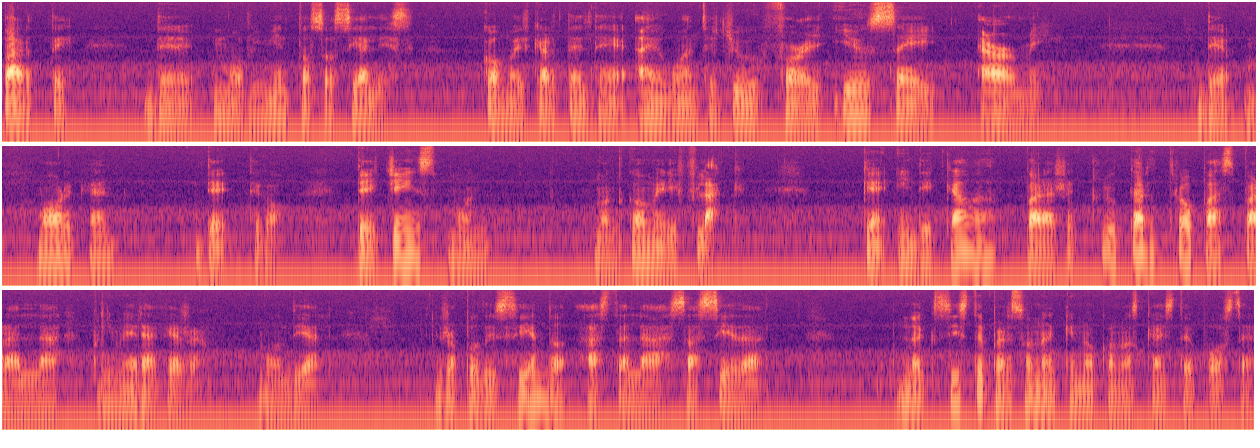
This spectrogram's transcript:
parte de movimientos sociales como el cartel de I Want You for USA Army de Morgan de, James Montgomery Flack que indicaba para reclutar tropas para la Primera Guerra Mundial, reproduciendo hasta la saciedad. No existe persona que no conozca este póster,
